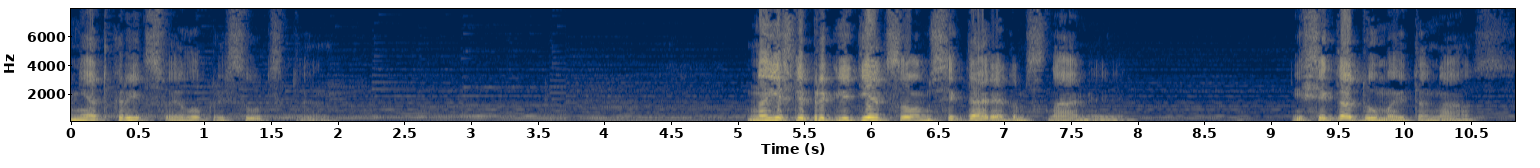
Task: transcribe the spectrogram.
не открыть своего присутствия. Но если приглядеться, Он всегда рядом с нами и всегда думает о нас.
